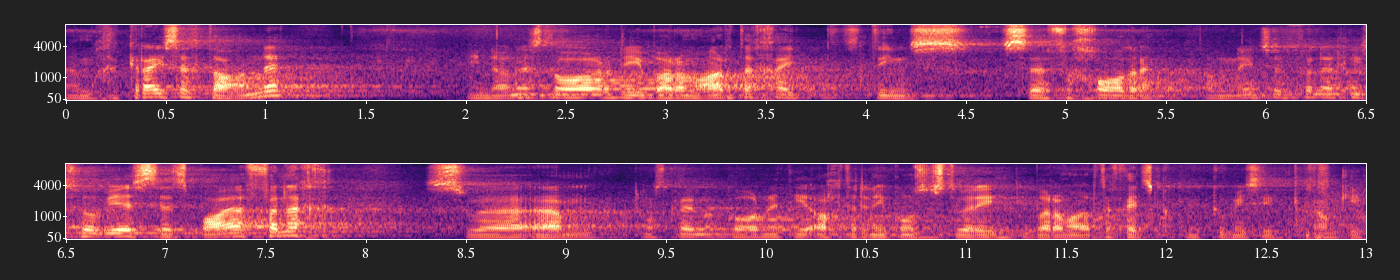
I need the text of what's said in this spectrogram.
Um, gekruisigde hande. En dan is daar die barmhartigheidsdiens se vergadering. Gaan net so vinnig hierso wees. Dit's baie vinnig. So ehm um, ons kry mekaar net hier agter in die konsistorie, die barmhartigheidskommissie. Dankie.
